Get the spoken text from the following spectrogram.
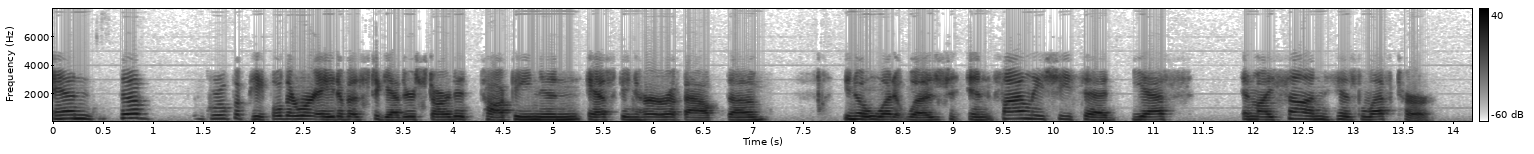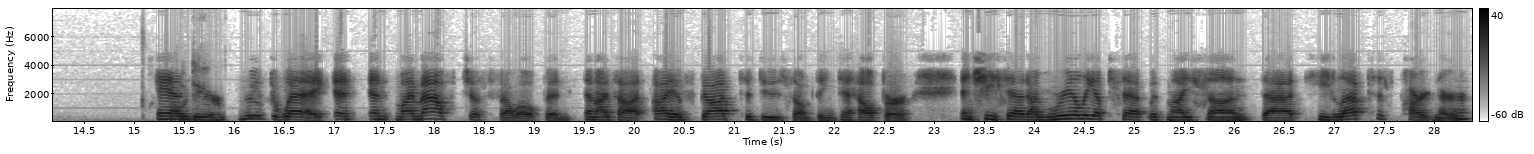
And the group of people, there were eight of us together, started talking and asking her about, the, you know, what it was. And finally she said, yes, and my son has left her and oh dear. moved away. And and my mouth just fell open. And i thought i have got to do something to help her. And she said i'm really upset with my son that he left his partner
